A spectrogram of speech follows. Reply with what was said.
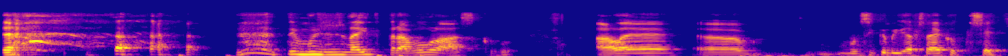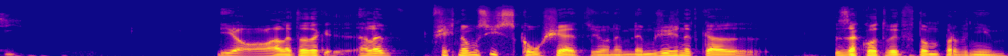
ty můžeš najít pravou lásku, ale uh, musí to být až tak jako třetí. Jo, ale to tak, ale všechno musíš zkoušet, jo, Nem- nemůžeš hnedka zakotvit v tom prvním.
